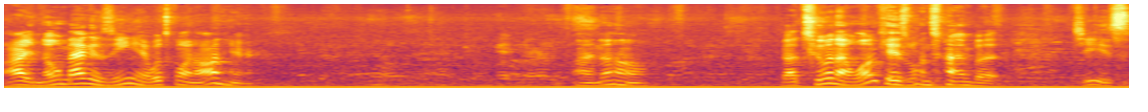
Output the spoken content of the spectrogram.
All right, no magazine here. What's going on here? I'm getting nervous. I know. Got two in that one case one time, but jeez,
